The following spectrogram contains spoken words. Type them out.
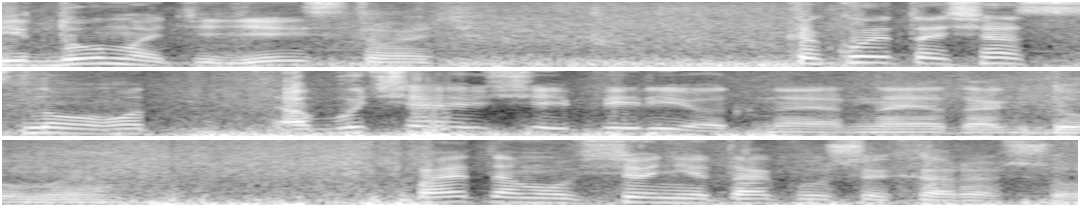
и думать, и действовать. Какой-то сейчас, ну, вот обучающий период, наверное, я так думаю. Поэтому все не так уж и хорошо.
